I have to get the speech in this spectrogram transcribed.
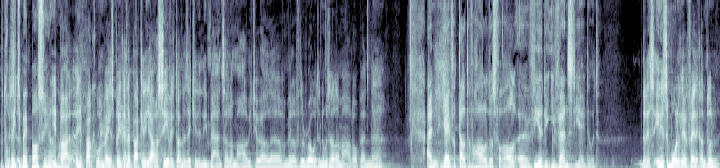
Moet er een beetje bij passen, ja. Je, pa, je pakt gewoon bij je spreken en dan pak je de jaren 70 dan, dan zit je in die bands allemaal, weet je wel, uh, van Middle of the Road, dan noemen ze allemaal op. En, uh, en jij vertelt de verhalen dus vooral uh, via die events die jij doet? Dat is de enige mogelijkheid dat ik kan doen.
